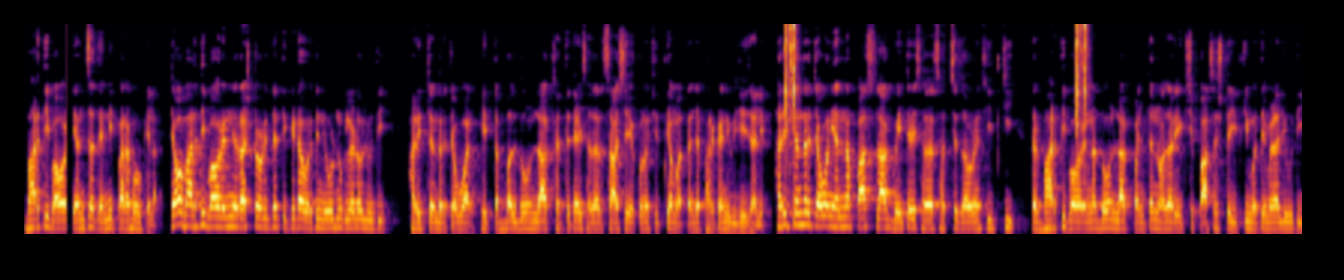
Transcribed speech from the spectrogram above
भारती पवार यांचा त्यांनी पराभव केला. तेव्हा भारती पवार यांनी राष्ट्रवादीच्या तिकिटावरती निवडणूक लढवली होती. हरिश्चंद्र चव्हाण हे तब्बल दोन लाख सत्तेचाळीस हजार सहाशे एकोणऐंशी इतक्या मतांच्या फरकाने विजयी झाले. हरिश्चंद्र चव्हाण यांना पाच लाख बेचाळीस हजार सातशे चौऱ्याऐंशी इतकी तर भारती पवार यांना दोन लाख पंच्याण्णव हजार एकशे पासष्ट इतकी मते मिळाली होती.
